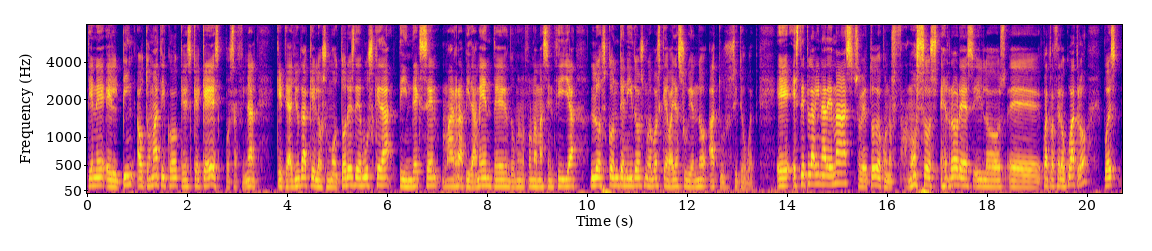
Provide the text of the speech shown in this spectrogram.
tiene el ping automático, que es que ¿qué es? Pues al final que te ayuda a que los motores de búsqueda te indexen más rápidamente, de una forma más sencilla, los contenidos nuevos que vayas subiendo a tu sitio web. Eh, este plugin además, sobre todo con los famosos errores y los 404, eh, pues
